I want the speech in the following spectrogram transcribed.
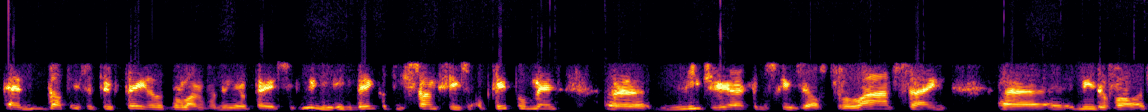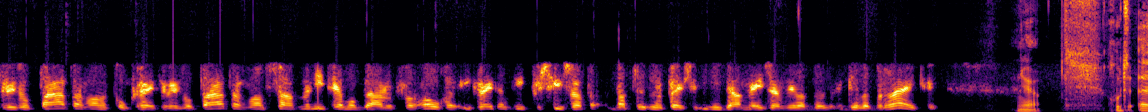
En dat is natuurlijk tegen het belang van de Europese Unie. Ik denk dat die sancties op dit moment uh, niet werken, misschien zelfs te laat zijn. In ieder geval het resultaat daarvan, het concrete resultaat daarvan, staat me niet helemaal duidelijk voor ogen. Ik weet ook niet precies wat, wat de Europese Unie daarmee zou willen, willen bereiken. Ja, goed. Uh,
